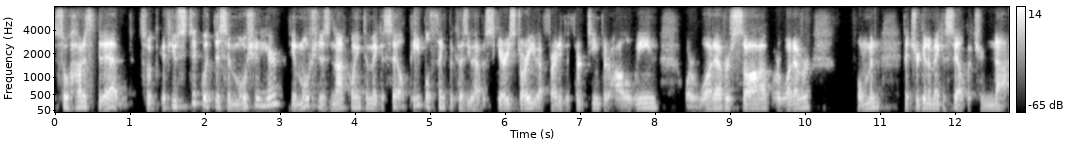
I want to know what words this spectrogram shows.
so how does it end? So if you stick with this emotion here the emotion is not going to make a sale. People think because you have a scary story you have friday the 13th or halloween or whatever saw or whatever omen that you're going to make a sale but you're not.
